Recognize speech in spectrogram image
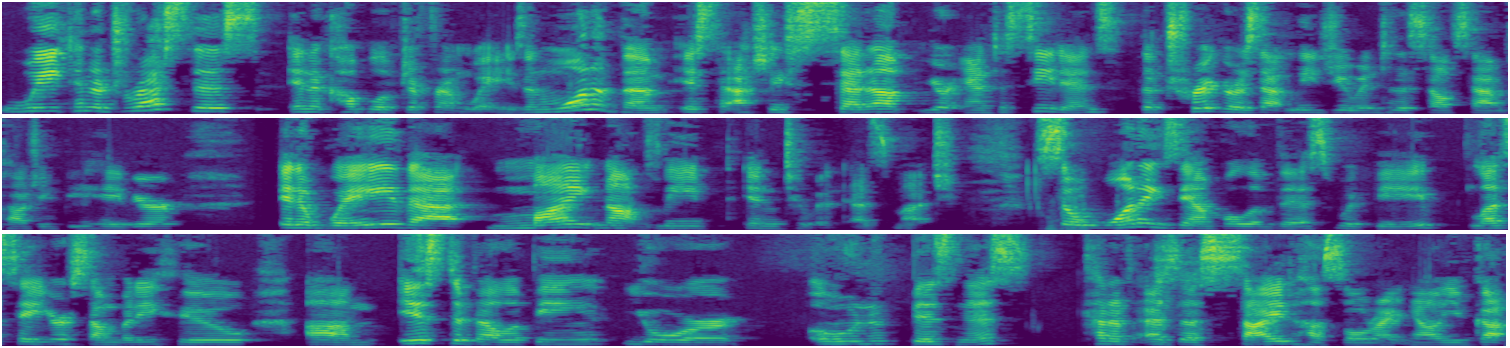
we can address this in a couple of different ways. And one of them is to actually set up your antecedents, the triggers that lead you into the self sabotaging behavior, in a way that might not lead into it as much. So, one example of this would be let's say you're somebody who um, is developing your own business kind of as a side hustle right now. You've got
